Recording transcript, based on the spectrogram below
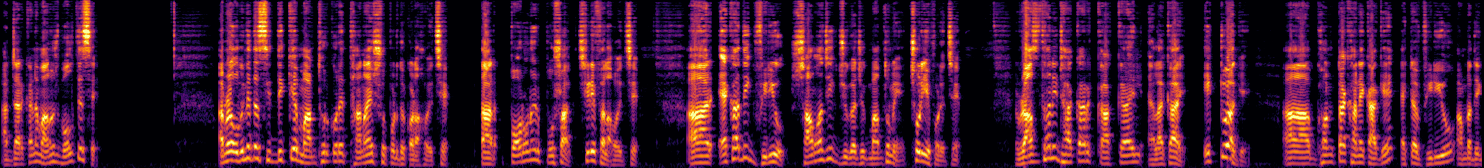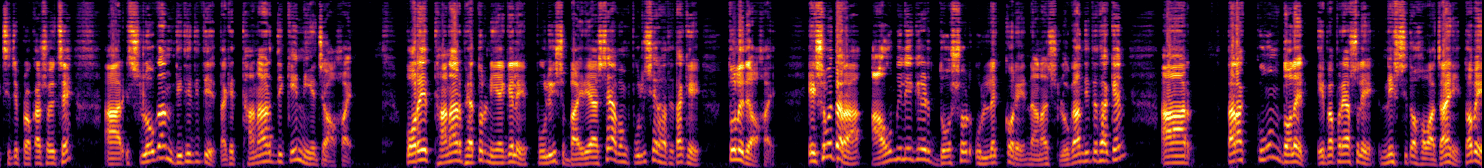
আর যার কারণে মানুষ বলতেছে। আমরা অভিনেতা সিদ্দিককে মারধর করে থানায় সোপর্দ করা হয়েছে। তার পরনের পোশাক ছিঁড়ে ফেলা হয়েছে। আর একাধিক ভিডিও সামাজিক যোগাযোগ মাধ্যমে ছড়িয়ে পড়েছে। রাজধানী ঢাকার কাকরাইল এলাকায় একটু আগে ঘণ্টা খানেক আগে একটা ভিডিও আমরা দেখছি যে প্রকাশ হয়েছে, আর স্লোগান দিতে দিতে তাকে থানার দিকে নিয়ে যাওয়া হয়। পরে থানার ভেতর নিয়ে গেলে পুলিশ বাইরে আসে এবং পুলিশের হাতে তাকে তুলে দেওয়া হয়। এ সময় তারা আওয়ামী লীগের দোষর উল্লেখ করে নানা স্লোগান দিতে থাকেন, আর তারা কোন দলের এ ব্যাপারে আসলে নিশ্চিত হওয়া যায়নি। তবে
